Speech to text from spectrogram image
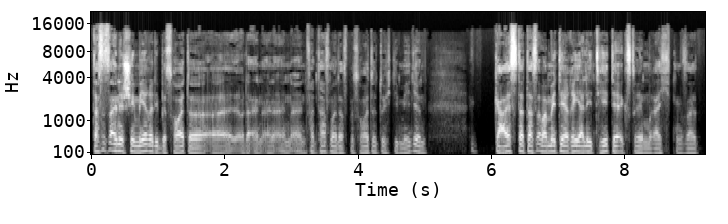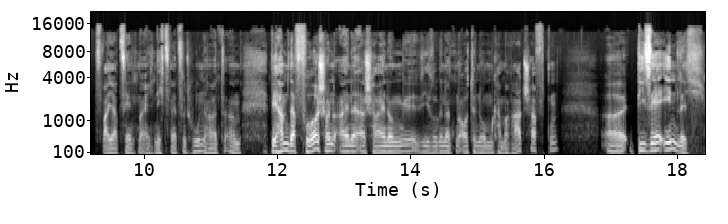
das ist eine Chimäre, die bis heute, äh, oder ein, ein, ein, ein Phantasma, das bis heute durch die Medien geistert, das aber mit der Realität der extremen Rechten seit zwei Jahrzehnten eigentlich nichts mehr zu tun hat. Ähm, wir haben davor schon eine Erscheinung, die sogenannten autonomen Kameradschaften, äh, die sehr ähnlich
